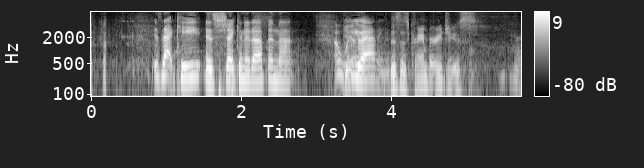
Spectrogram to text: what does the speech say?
is that key? Is shaking it up in that? Oh, what Yeah. are you adding? This is cranberry juice. Okay.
